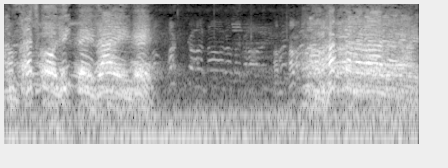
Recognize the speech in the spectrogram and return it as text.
हम सच को लिखते जाएँगे। हम हक का नारा लगाएँगे।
